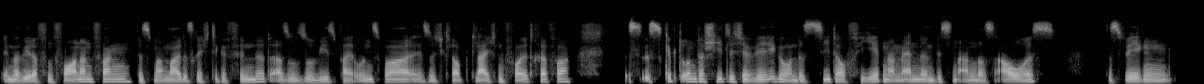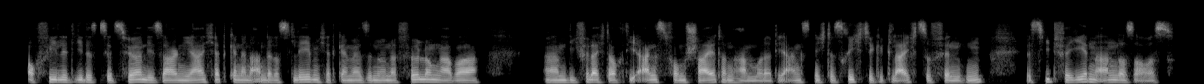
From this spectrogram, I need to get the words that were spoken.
immer wieder von vorn anfangen, bis man mal das Richtige findet. Also so wie es bei uns war. Also ich glaube, gleich ein Volltreffer. Es, es gibt unterschiedliche Wege und es sieht auch für jeden am Ende ein bisschen anders aus. Deswegen auch viele, die das jetzt hören, die sagen, ja, ich hätte gerne ein anderes Leben, ich hätte gerne mehr Sinn und Erfüllung, aber ähm, die vielleicht auch die Angst vorm Scheitern haben oder die Angst, nicht das Richtige gleich zu finden. Es sieht für jeden anders aus.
